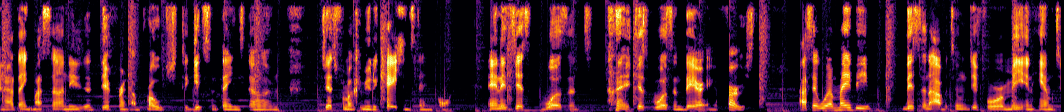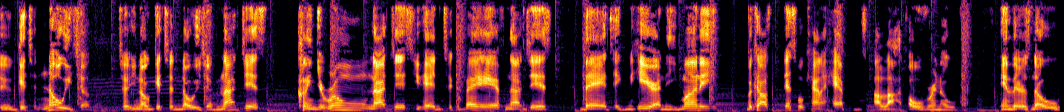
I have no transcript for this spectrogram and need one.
And I think my son needed a different approach to get some things done just from a communication standpoint. And it just wasn't, it just wasn't there at first. I said, well, maybe this is an opportunity for me and him to get to know each other to, you know, get to know each other. Not just clean your room, not just you hadn't took a bath, not just dad take me here, I need money. Because that's what kind of happens a lot over and over. And there's no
